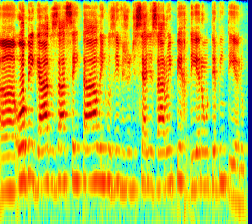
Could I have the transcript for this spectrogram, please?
uh, obrigados a aceitá-la, inclusive judicializaram e perderam o tempo inteiro.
